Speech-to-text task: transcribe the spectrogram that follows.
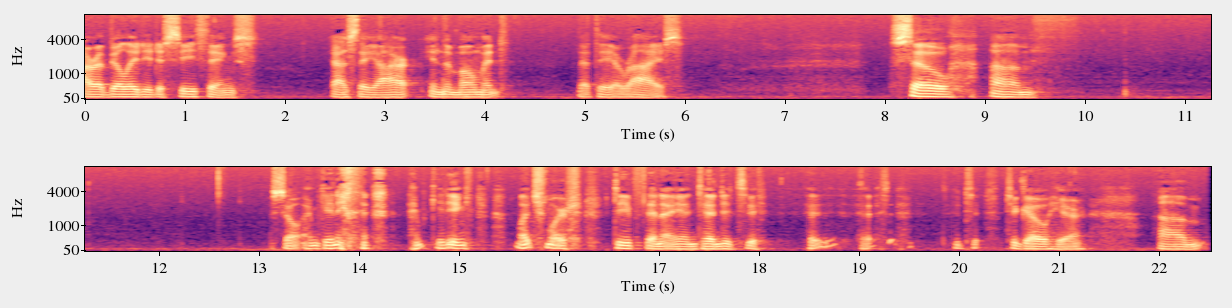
our ability to see things as they are in the moment that they arise. So, um, so I'm getting I'm getting much more deep than I intended to uh, to, to, go here. Um,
